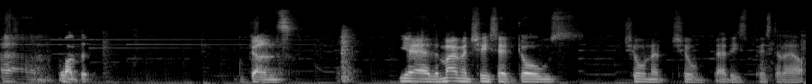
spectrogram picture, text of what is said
Um, Like the, guns. yeah, the moment she said ghouls, Sean had Sean had his pistol out.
